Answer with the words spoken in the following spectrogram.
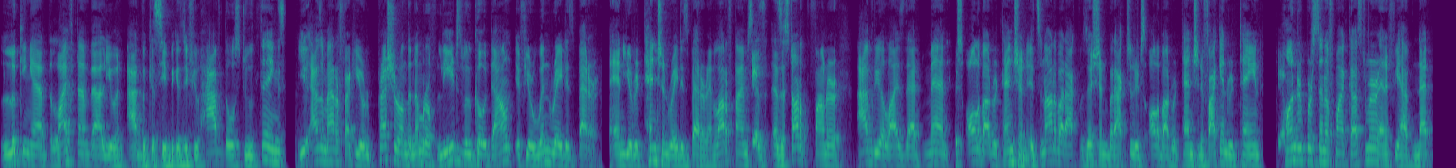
looking at the lifetime value and advocacy, because if you have those two things, you, as a matter of fact, your pressure on the number of leads will go down if your win rate is better and your retention rate is better. And a lot of times, as, as a startup founder, I've realized that, man, it's all about retention. It's not about acquisition, but actually, it's all about retention. If I can retain 100% of my customer, and if you have net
